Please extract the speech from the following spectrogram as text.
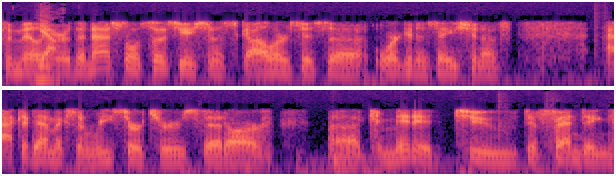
familiar, Yeah. the National Association of Scholars is an organization of academics and researchers that are uh, committed to defending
